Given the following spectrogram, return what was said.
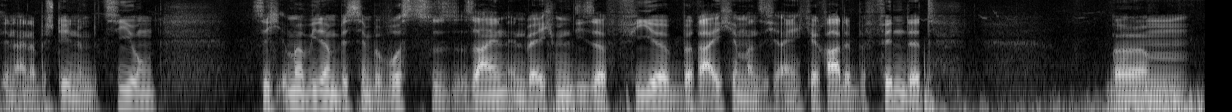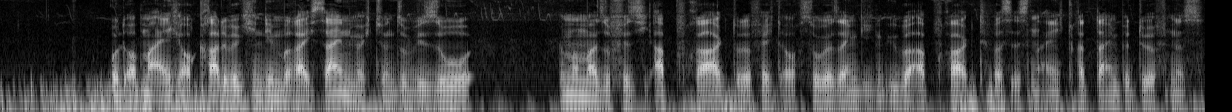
in einer bestehenden Beziehung, sich immer wieder ein bisschen bewusst zu sein, in welchem dieser vier Bereiche man sich eigentlich gerade befindet. Ähm, und ob man eigentlich auch gerade wirklich in dem Bereich sein möchte und sowieso immer mal so für sich abfragt oder vielleicht auch sogar sein Gegenüber abfragt, was ist denn eigentlich gerade dein Bedürfnis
